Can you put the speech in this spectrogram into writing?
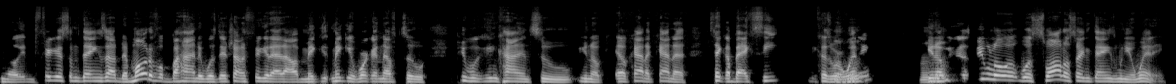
you know, it figure some things out. The motive behind it was they're trying to figure that out, make it make it work enough to people can kind to you know it'll kind of kind of take a back seat because we're mm-hmm. winning. Mm-hmm. You know, mm-hmm. because people will, will, swallow certain things when you're winning.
